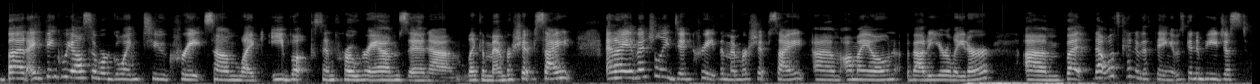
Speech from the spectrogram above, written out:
but i think we also were going to create some like ebooks and programs and um, like a membership site. And i eventually did create the membership site um, on my own about a year later. Um, but that was kind of the thing. It was going to be just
